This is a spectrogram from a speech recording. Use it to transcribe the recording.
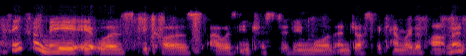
I think for me it was because i was interested in more than just the camera department.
